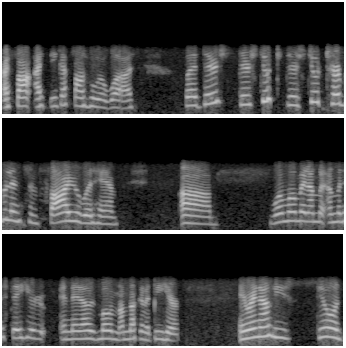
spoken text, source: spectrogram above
I found, I think I found who it was, but there's there's still there's still turbulence and fire with him. Um, one moment I'm I'm gonna stay here, and then another moment I'm not gonna be here. And right now he's still in,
